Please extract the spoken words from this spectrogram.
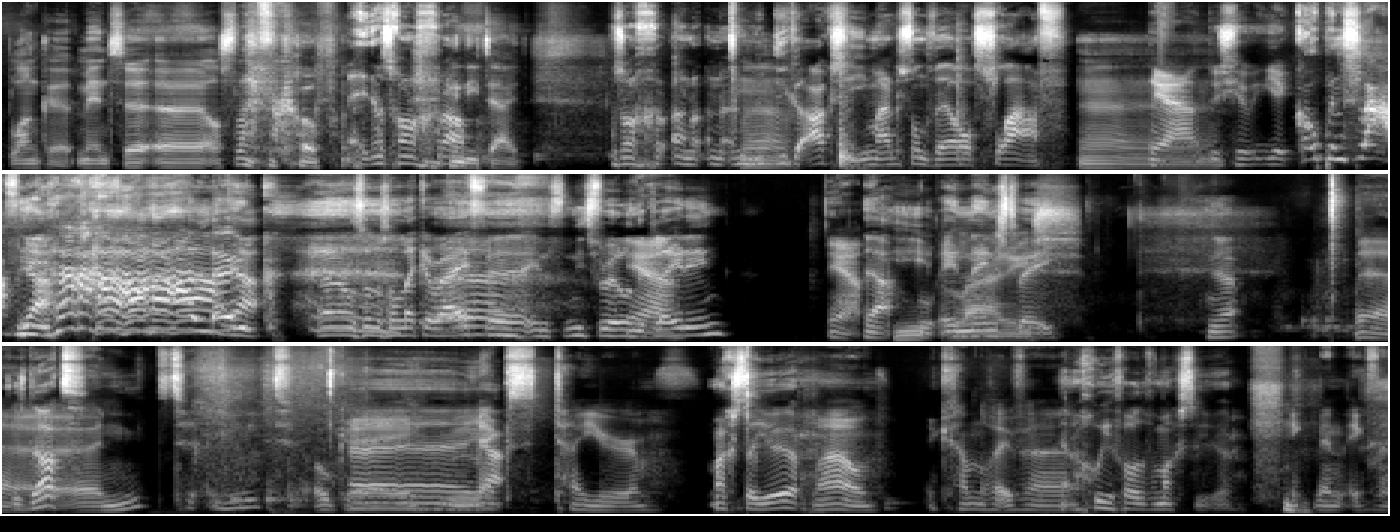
blanke mensen eh, als slaaf verkopen Nee, dat was gewoon een grap. in die tijd. Dat was een, een, een, een ludieke actie, maar er stond wel slaaf. Ja, dus je, je koopt een slaaf nu. Ja. Leuk. Ja. En dan zo'n zo'n lekker wijf eh, in niet verhullende kleding. Ja. Ja, ineens twee. Ja. Eh, Dus dat. niet, niet. Oké. Max Tire. Max Tailleur. Wauw. Ik ga hem nog even... Ja, een goede foto van Max Tailleur. ik, ben, ik ben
